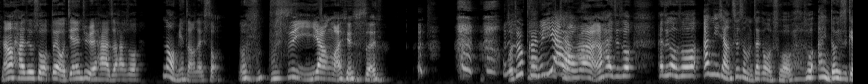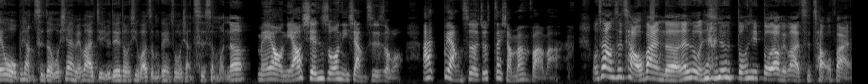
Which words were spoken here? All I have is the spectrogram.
然后他就说：“对，我今天拒绝他的时候，他说：‘那我明天早上再送。’嗯不是一样吗，先生？”我就不要嘛。然后他一直说。他就跟我说：“啊，你想吃什么？再跟我说。”我想说：“啊，你都一直给我我不想吃的，我现在没办法解决这些东西，我要怎么跟你说我想吃什么呢？”没有，你要先说你想吃什么啊，不想吃了就再想办法嘛。我超想吃炒饭的，但是我现在就东西多到没办法吃炒饭。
